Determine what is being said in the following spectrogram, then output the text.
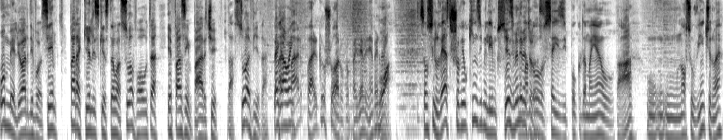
o melhor de você para aqueles que estão à sua volta e fazem parte da sua vida. Legal, para, hein? Para, para que eu choro, rapaz. É, é verdade. Boa. São Silvestre choveu 15 milímetros. 15 milímetros. Mandou seis e pouco da manhã o, tá. um, um, um nosso 20, não é?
